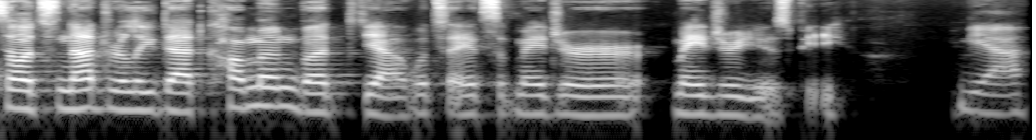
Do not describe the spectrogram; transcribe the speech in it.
so it's not really that common but yeah i would say it's a major major usp yeah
